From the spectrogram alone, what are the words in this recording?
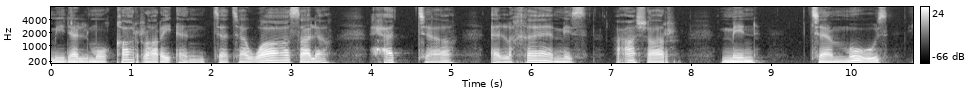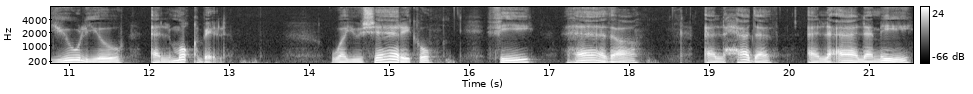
من المقرر أن تتواصل حتى الخامس عشر من تموز يوليو المقبل. ويشارك في هذا الحدث العالمي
